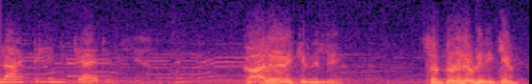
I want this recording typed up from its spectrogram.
നാട്ടിൽ എനിക്ക് ആരുമില്ല കാൽ കഴിക്കുന്നില്ലേ? സ്വൽപ്പം ഇവിടെ ഇരിക്കാം.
